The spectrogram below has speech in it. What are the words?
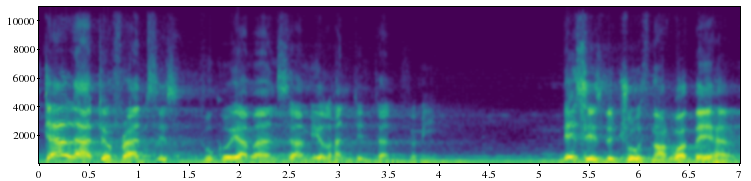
Tell that to Francis Fukuyama and Samuel Huntington for me. This is the truth, not what they have.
